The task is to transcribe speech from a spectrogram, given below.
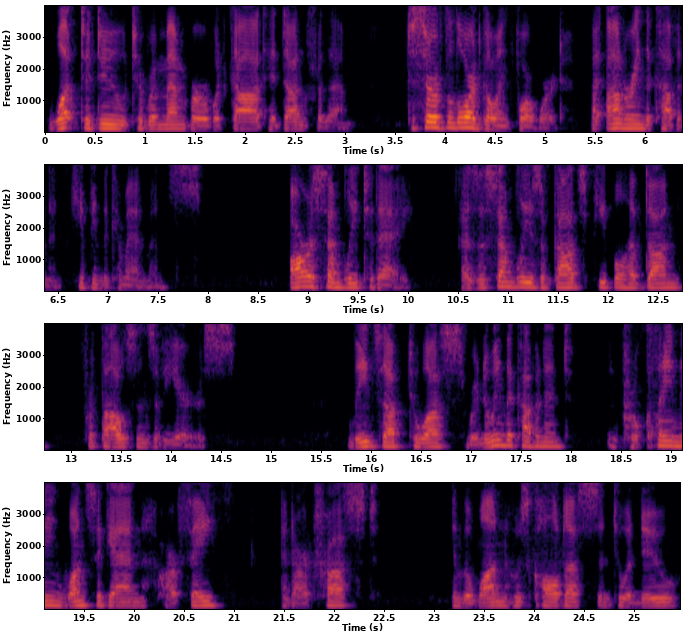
what to do to remember what God had done for them, to serve the Lord going forward by honoring the covenant, keeping the commandments. Our assembly today, as assemblies of God's people have done for thousands of years, leads up to us renewing the covenant and proclaiming once again our faith and our trust in the one who's called us into a new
